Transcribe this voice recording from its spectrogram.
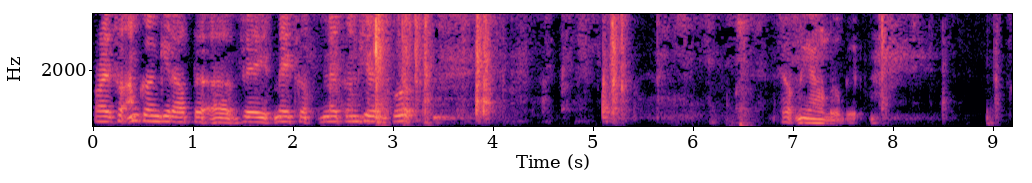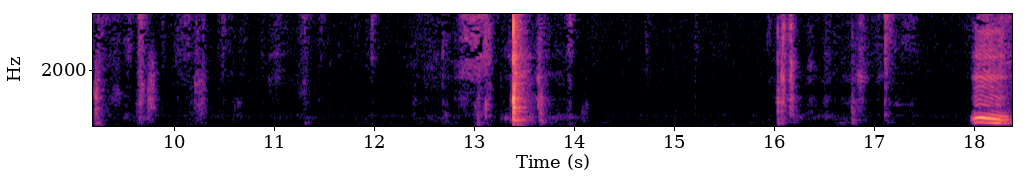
All right, so I'm going to get out the uh, make, make them here book. Help me out a little bit. Mm.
